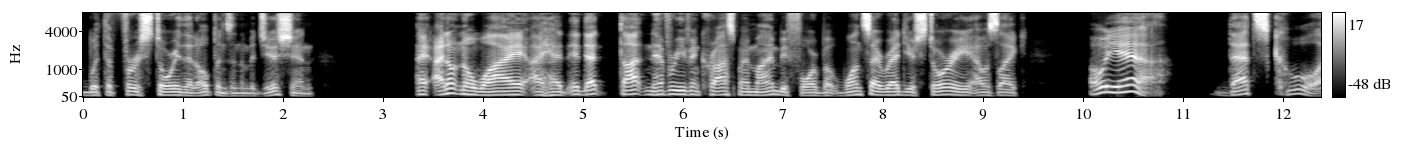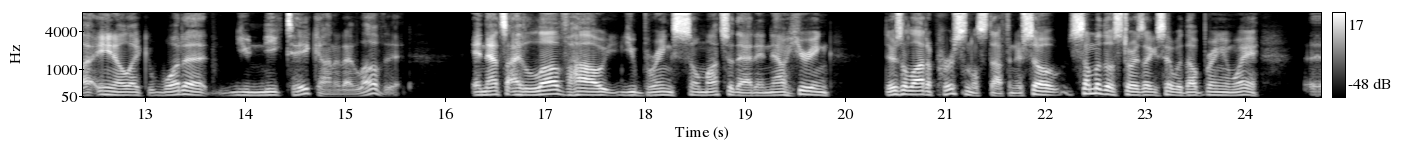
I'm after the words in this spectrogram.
with the first story that opens in the Magician I, I don't know why I had it, that thought never even crossed my mind before, but once I read your story, I was like, oh yeah, that's cool. I, you know, like what a unique take on it. I loved it. And that's, I love how you bring so much of that. And now hearing there's a lot of personal stuff in there. So some of those stories, like I said, without bringing away, uh,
